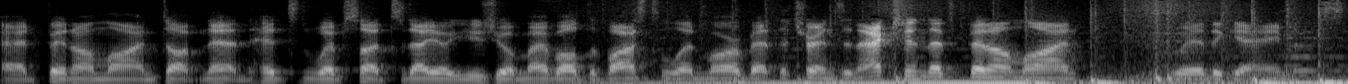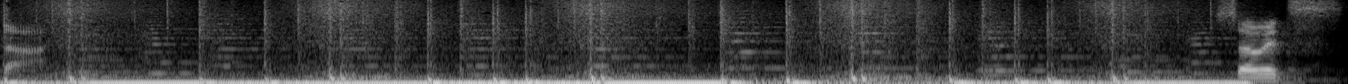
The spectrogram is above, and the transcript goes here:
at betonline.net. Head to the website today or use your mobile device to learn more about the trends in action. That's betonline, where the game starts. So it's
